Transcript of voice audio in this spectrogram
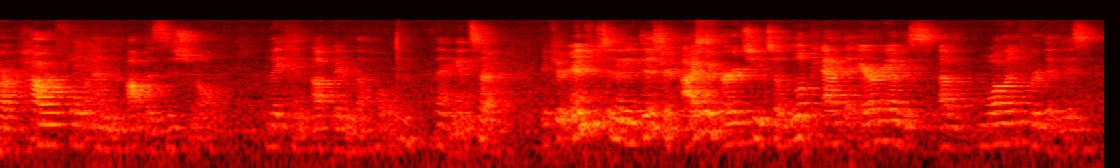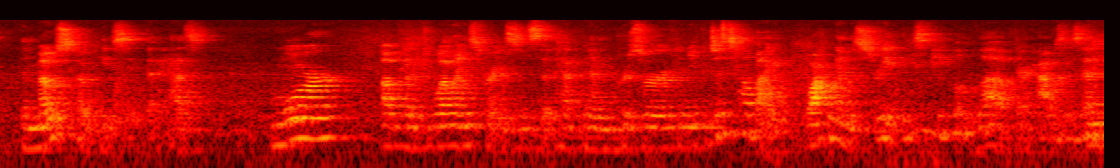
are powerful and oppositional, they can upend the whole thing. And so, if you're interested in a district, I would urge you to look at the area of of Wallingford that is the most cohesive, that has more of the dwellings, for instance, that have been preserved, and you can just tell by walking down the street, these people love their houses, and,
